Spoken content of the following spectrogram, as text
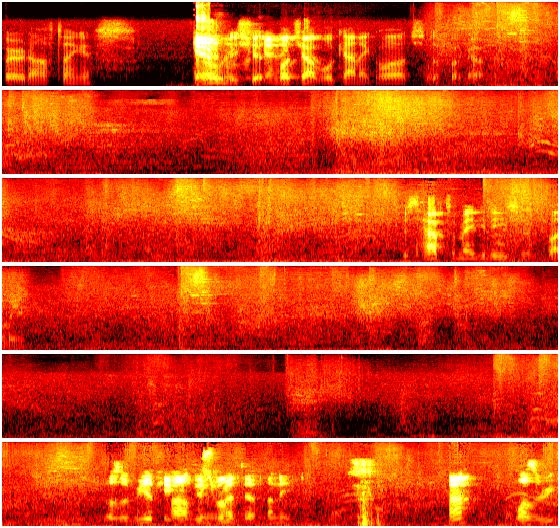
Bird after, I guess. Yeah, Holy shit, volcanic. watch out, volcanic. Watch the fuck out. Just have to make it easy and funny. was a weird Okay, pathing this you one. right there, funny. Huh? Was a re-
